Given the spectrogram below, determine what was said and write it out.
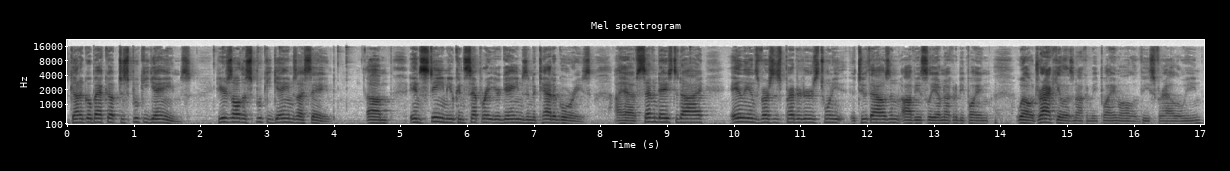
Got to go back up to spooky games. Here's all the spooky games I saved. Um, in Steam, you can separate your games into categories. I have Seven Days to Die, Aliens vs. Predators 20, 2000. Obviously, I'm not going to be playing. Well, Dracula's not going to be playing all of these for Halloween,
